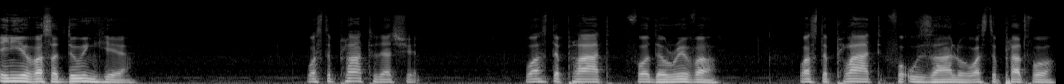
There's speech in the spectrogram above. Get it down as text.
any of us are doing here. What's the plot to that shit? What's the plot for the river? What's the plot for Uzalo? What's the plot for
